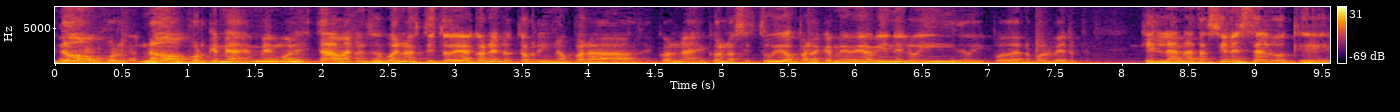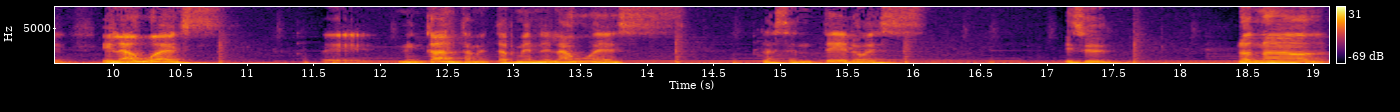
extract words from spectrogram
No, no porque me, molestaban. Entonces, bueno, estoy todavía con el otorrino para, con, los estudios para que me vea bien el oído y poder volver. Que la natación es algo que el agua es. Eh, me encanta meterme en el agua, es placentero, es. no, no,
